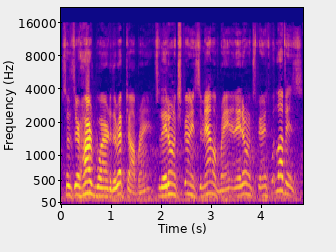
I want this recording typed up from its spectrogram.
So that they're hardwired to the reptile brain, so they don't experience the mammal brain and they don't experience what love is.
